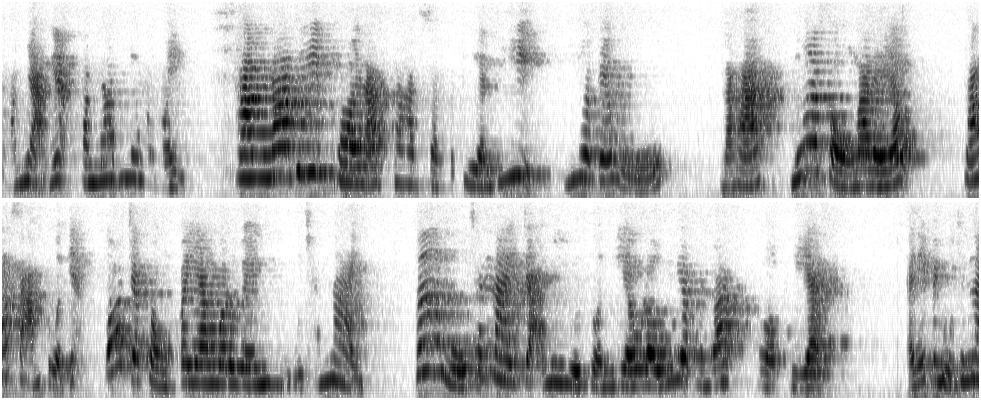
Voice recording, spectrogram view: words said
สามอย่างเนี่ยทำหน้าที่อะไรทำหน้าที่คอยรับการสั่นสะเทือนที่เยื่อแก้วหูนะคะ เมื่อส่งมาแล้ว ทั้งสามส่วนเนี่ยก็จะส่งไปยังบริเวณหูชั้นใน ซึ่งหูชั้นในจะมีอยู่ส่วนเดียวเราเรียกมันว่า คอเคลียร์อันนี้เป็นหูชั้นใน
